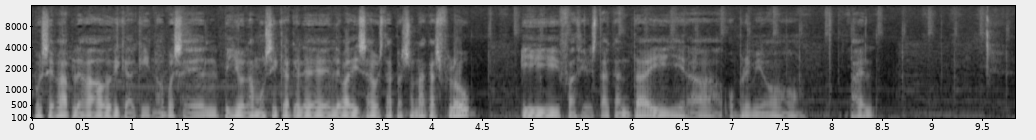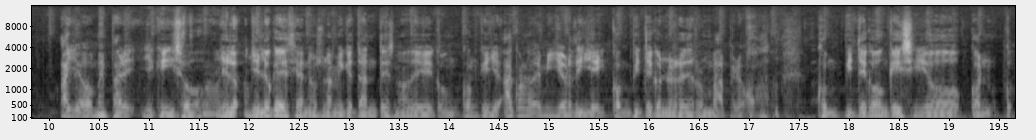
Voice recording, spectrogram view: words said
pues se va plegado de que aquí no pues él pilló la música que le, le va disau esta persona Cash Flow y fació esta canta y era o premio para él Ah, yo me pare... ¿Y qué hizo? Yo lo, que decíamos una miqueta antes, ¿no? De con, con que... Ah, con lo de Millor DJ. Compite con R de Rumba, pero joder, compite con KCO, con, con-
